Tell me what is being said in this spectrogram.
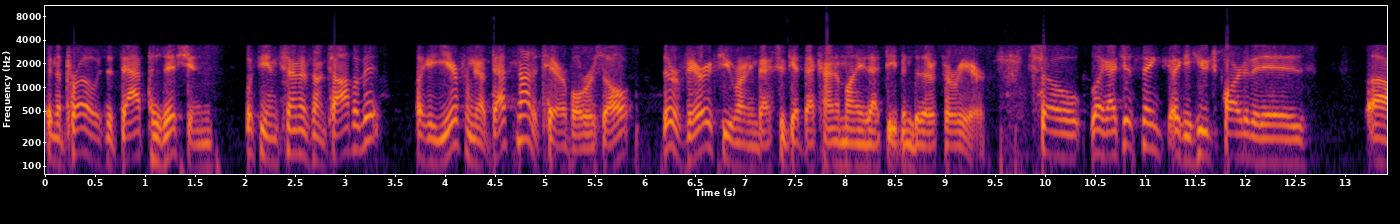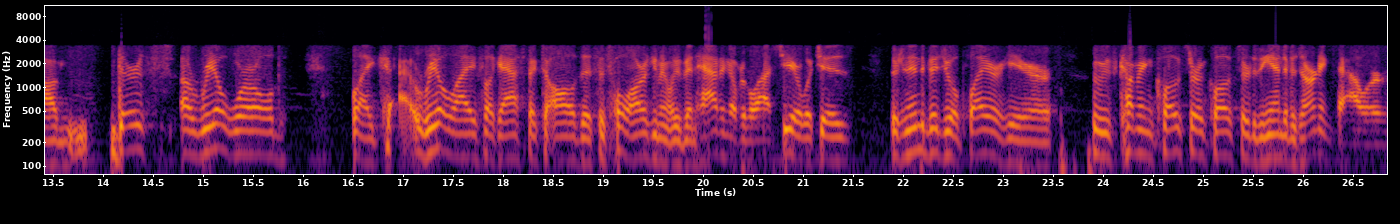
in the pros at that position with the incentives on top of it, like a year from now, that's not a terrible result there are very few running backs who get that kind of money that deep into their career. So, like, I just think like a huge part of it is um, there's a real world, like real life, like aspect to all of this. This whole argument we've been having over the last year, which is there's an individual player here who's coming closer and closer to the end of his earning power.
